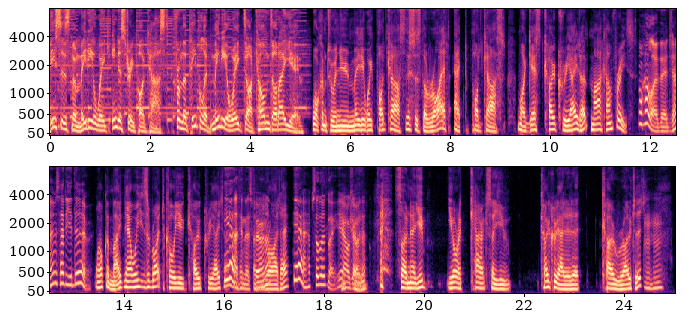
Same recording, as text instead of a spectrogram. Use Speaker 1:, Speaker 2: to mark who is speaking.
Speaker 1: This is the Media Week Industry Podcast from the people at MediaWeek.com.au.
Speaker 2: Welcome to a new Media Week podcast. This is the Riot Act podcast. My guest co creator, Mark Humphries.
Speaker 3: Oh, hello there, James. How do you do?
Speaker 2: Welcome, mate. Now, is it right to call you co creator?
Speaker 3: Yeah, I think that's fair enough.
Speaker 2: Riot Act?
Speaker 3: Yeah, absolutely. Yeah, I'll go with
Speaker 2: Okay. So now you, you're a character, so you co created it, co wrote it,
